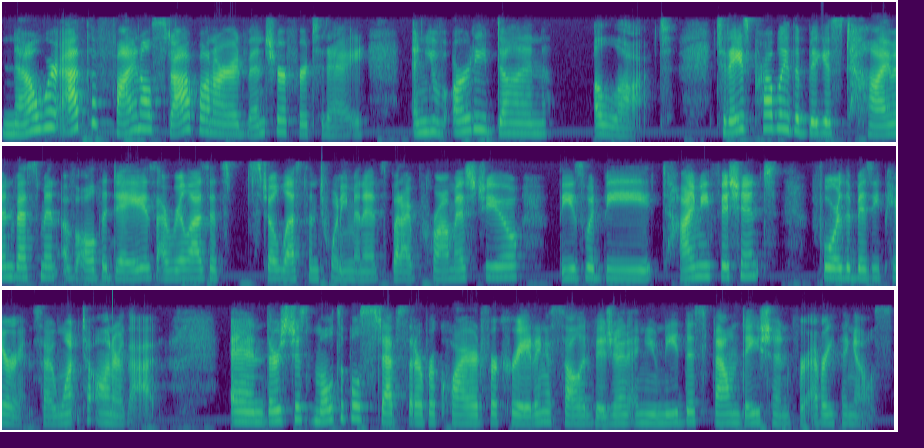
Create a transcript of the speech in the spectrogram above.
Now we're at the final stop on our adventure for today, and you've already done a lot. Today's probably the biggest time investment of all the days. I realize it's still less than 20 minutes, but I promised you these would be time efficient for the busy parent. So I want to honor that. And there's just multiple steps that are required for creating a solid vision, and you need this foundation for everything else.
